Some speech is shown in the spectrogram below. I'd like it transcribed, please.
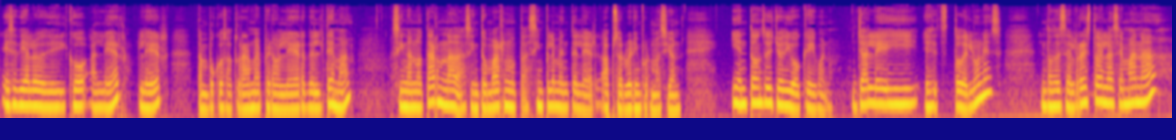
ese día lo dedico a leer, leer, tampoco saturarme, pero leer del tema, sin anotar nada, sin tomar notas, simplemente leer, absorber información. Y entonces yo digo, ok, bueno, ya leí esto de lunes, entonces el resto de la semana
